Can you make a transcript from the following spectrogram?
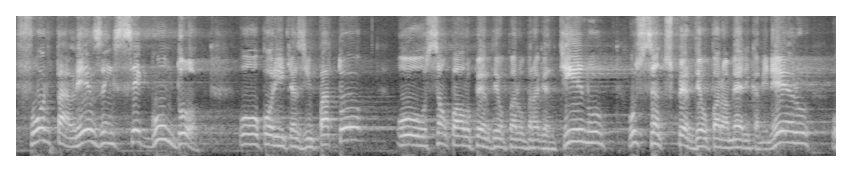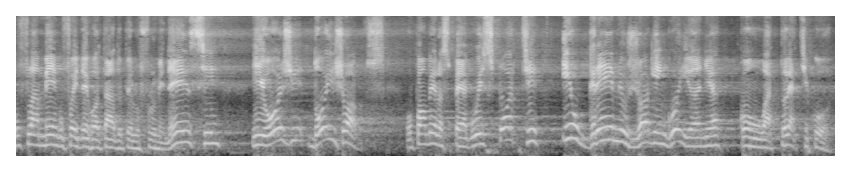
Fortaleza em segundo. O Corinthians empatou, o São Paulo perdeu para o Bragantino, o Santos perdeu para o América Mineiro, o Flamengo foi derrotado pelo Fluminense e hoje dois jogos. o Palmeiras pega o esporte e o Grêmio joga em Goiânia com o Atlético.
